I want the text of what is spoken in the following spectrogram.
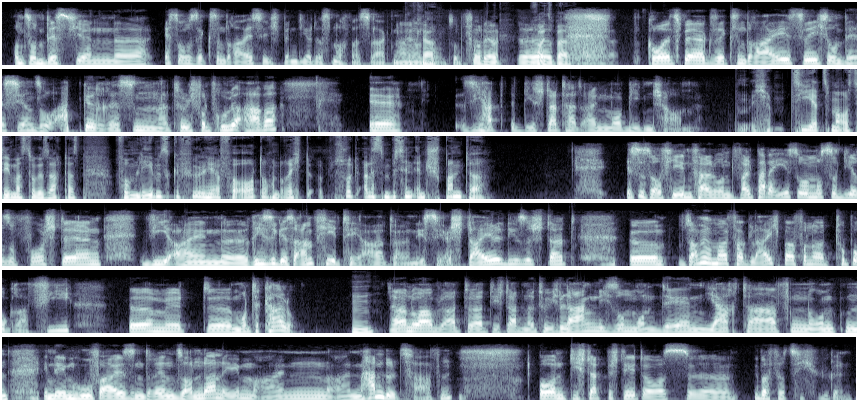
und so ein bisschen äh, SO36, wenn dir das noch was sagt. Naja, Klar. So, so vor der äh, Kreuzberg. Kreuzberg 36, so ein bisschen so abgerissen, natürlich von früher, aber äh, sie hat, die Stadt hat einen morbiden Charme. Ich ziehe jetzt mal aus dem, was du gesagt hast, vom Lebensgefühl her vor Ort doch ein recht, es wirkt alles ein bisschen entspannter ist es auf jeden Fall. Und Valparaiso musst du dir so vorstellen wie ein äh, riesiges Amphitheater. Nicht sehr steil, diese Stadt. Äh, sagen wir mal vergleichbar von der Topografie äh, mit äh, Monte Carlo. Hm. Ja, nur hat, hat die Stadt natürlich lang nicht so einen mondänen Yachthafen unten in dem Hufeisen drin, sondern eben einen, einen Handelshafen. Und die Stadt besteht aus äh, über 40 Hügeln.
